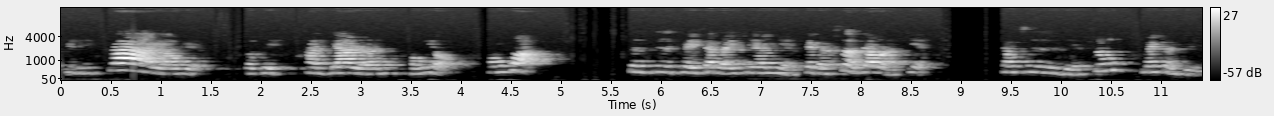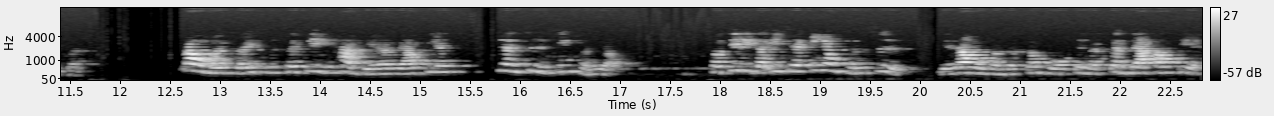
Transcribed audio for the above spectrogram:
距离再遥远，都可以和家人、朋友通话，甚至可以下载一些免费的社交软件，像是脸书、Messenger 等，让我们随时随地和别人聊天，认识新朋友。手机里的一些应用程式。也让我们的生活变得更加方便。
